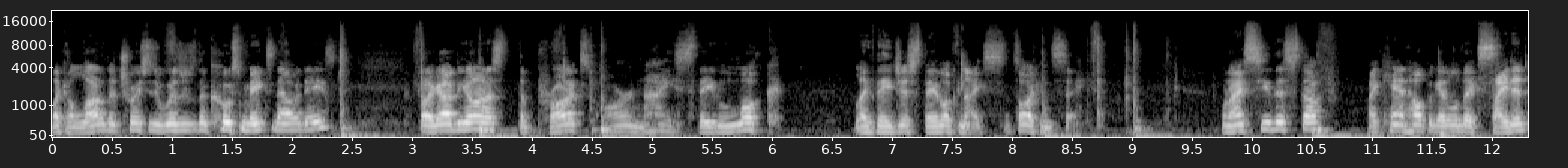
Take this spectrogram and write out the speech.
Like a lot of the choices Wizards of the Coast makes nowadays? But I gotta be honest, the products are nice. They look like they just, they look nice. That's all I can say. When I see this stuff, I can't help but get a little bit excited.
